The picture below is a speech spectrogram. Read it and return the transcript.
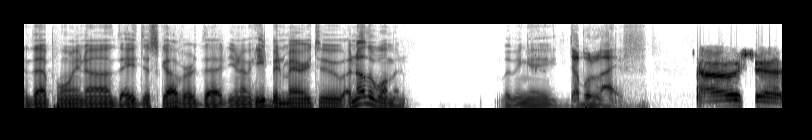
At that point, uh, they discovered that you know he'd been married to another woman, living a double life. Oh shit!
